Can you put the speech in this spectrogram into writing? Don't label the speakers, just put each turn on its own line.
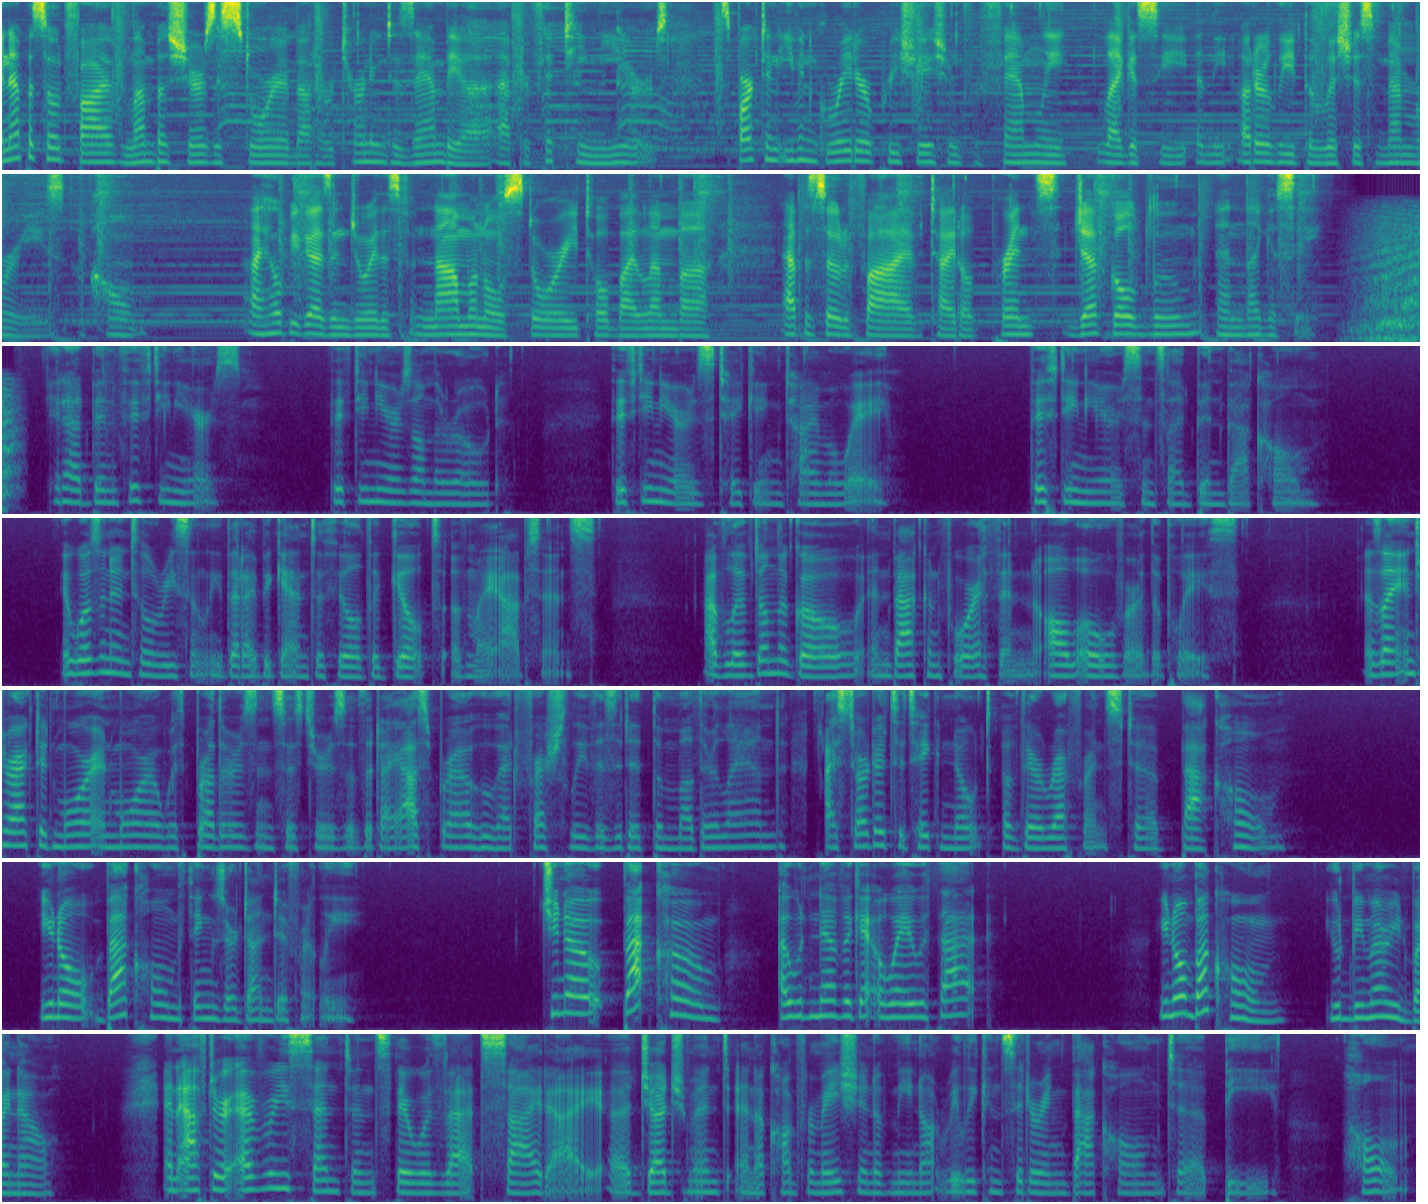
In episode 5, Lemba shares a story about her returning to Zambia after 15 years, sparked an even greater appreciation for family, legacy, and the utterly delicious memories of home. I hope you guys enjoy this phenomenal story told by Lemba, episode 5, titled Prince, Jeff Goldblum, and Legacy.
It had been 15 years. 15 years on the road. 15 years taking time away. 15 years since I'd been back home. It wasn't until recently that I began to feel the guilt of my absence. I've lived on the go and back and forth and all over the place. As I interacted more and more with brothers and sisters of the diaspora who had freshly visited the motherland, I started to take note of their reference to back home. You know, back home things are done differently. Do you know, back home, I would never get away with that. You know, back home, you'd be married by now. And after every sentence, there was that side eye, a judgment, and a confirmation of me not really considering back home to be home.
